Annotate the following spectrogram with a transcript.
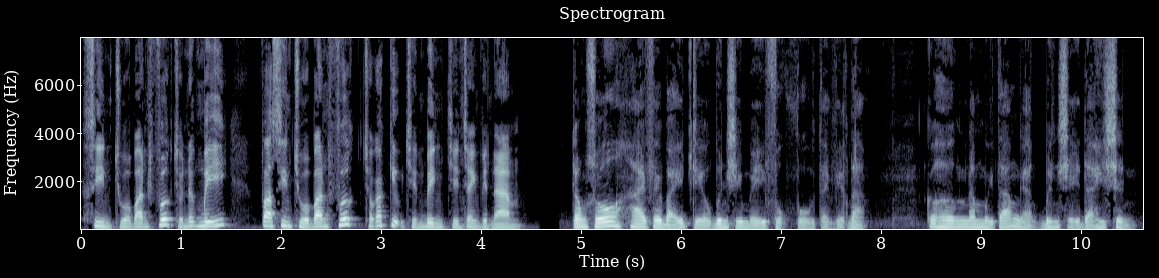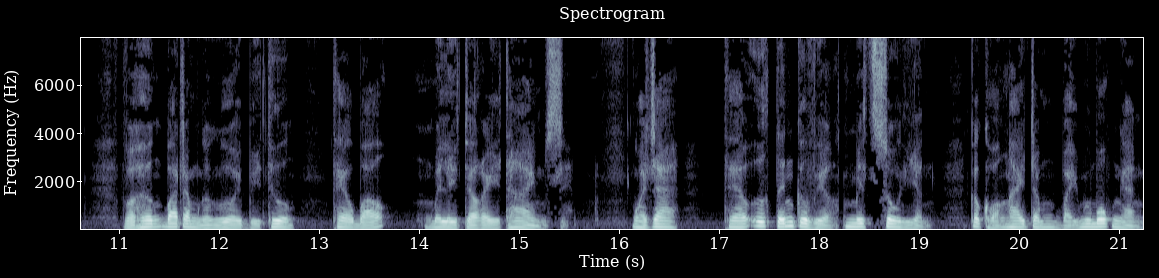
Xin Chúa ban phước cho nước Mỹ và xin Chúa ban phước cho các cựu chiến binh chiến tranh Việt Nam. Trong số 2,7 triệu binh sĩ Mỹ phục vụ tại Việt Nam, có hơn 58.000 binh sĩ đã hy sinh và hơn 300.000 người bị thương, theo báo Military Times. Ngoài ra, theo ước tính của Viện Smithsonian, có khoảng 271.000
